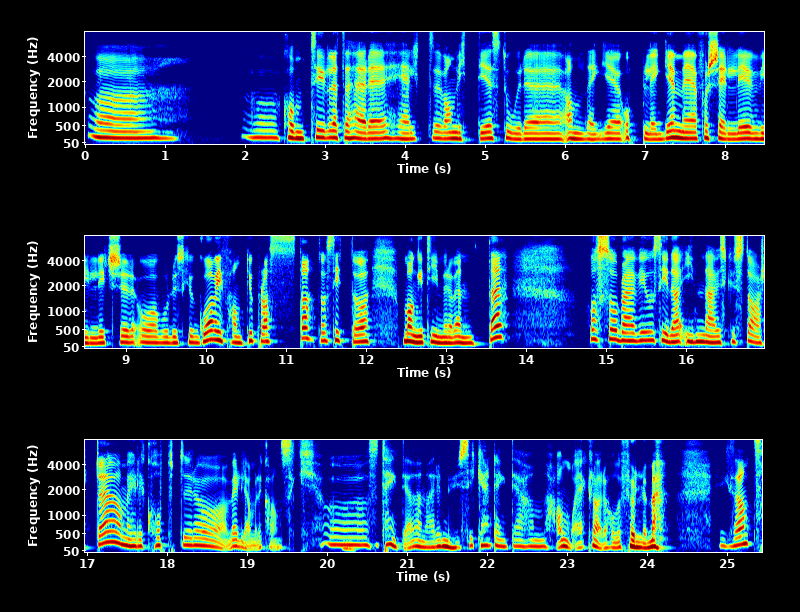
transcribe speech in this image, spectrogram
Og, og kom til dette her helt vanvittige, store anlegget, opplegget med forskjellige villager og hvor du skulle gå. Vi fant jo plass da, til å sitte og mange timer og vente. Og så blei vi jo sida inn der vi skulle starte, og med helikopter og veldig amerikansk. Og så tenkte jeg den der musikeren, tenkte jeg, han, han må jeg klare å holde følge med. Ikke sant?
